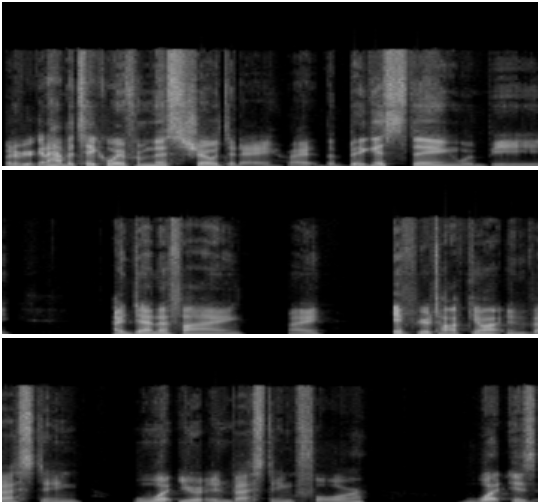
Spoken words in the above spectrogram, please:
But if you're going to have a takeaway from this show today, right? The biggest thing would be identifying, right? If you're talking about investing, what you're investing for what is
